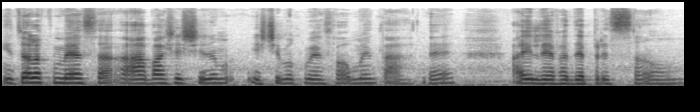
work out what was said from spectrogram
Então ela começa, a baixa estima, estima começa a aumentar, né? Aí leva a depressão,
